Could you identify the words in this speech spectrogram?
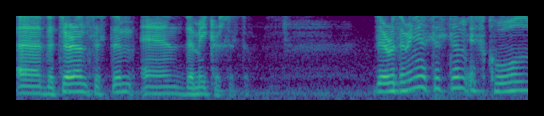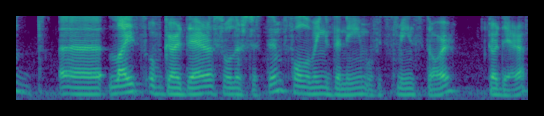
uh, the Terran system, and the Maker system. The Arothemanian system is called uh, Lights of Gardera solar system, following the name of its main star, Gardera.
